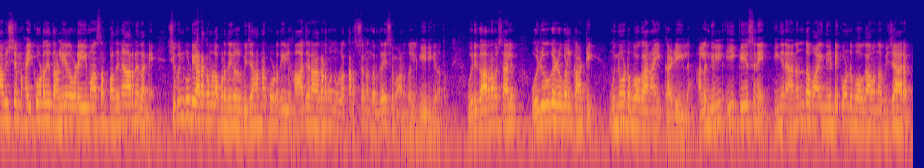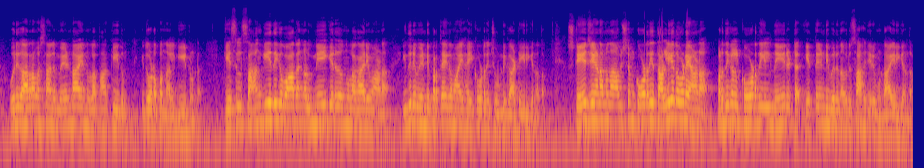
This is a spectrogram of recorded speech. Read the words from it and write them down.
ആവശ്യം ഹൈക്കോടതി തള്ളിയതോടെ ഈ മാസം പതിനാറിന് തന്നെ ശിവൻകുട്ടി അടക്കമുള്ള പ്രതികൾ വിചാരണ കോടതിയിൽ ഹാജരാകണമെന്നുള്ള കർശന നിർദ്ദേശമാണ് നൽകിയിരിക്കുന്നത്. ഒരു കാരണവശാലും ഒഴിവുകഴിവുകൾ കാട്ടി മുന്നോട്ട് പോകാനായി കഴിയില്ല. അല്ലെങ്കിൽ ഈ കേസിനെ ഇങ്ങനെ അനന്തമായി നീട്ടിക്കൊണ്ടു പോകാമെന്ന വിചാരം ഒരു കാരണവശാലും വേണ്ട എന്നുള്ള താക്കീതും ഇതോടൊപ്പം നൽകിയിട്ടുണ്ട്. കേസിൽ സാങ്കേതിക വാദങ്ങൾ ഉന്നയിക്കരുതെന്നുള്ള കാര്യമാണ് ഇതിനുവേണ്ടി പ്രത്യേകമായി ഹൈക്കോടതി ചൂണ്ടിക്കാട്ടിയിരിക്കുന്നത്. സ്റ്റേ ചെയ്യണമെന്ന ആവശ്യം കോടതി തള്ളിയതോടെയാണ് പ്രതികൾ കോടതിയിൽ നേരിട്ട് എത്തേണ്ടി വരുന്ന ഒരു സാഹചര്യം ഉണ്ടായിരിക്കുന്നത്.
